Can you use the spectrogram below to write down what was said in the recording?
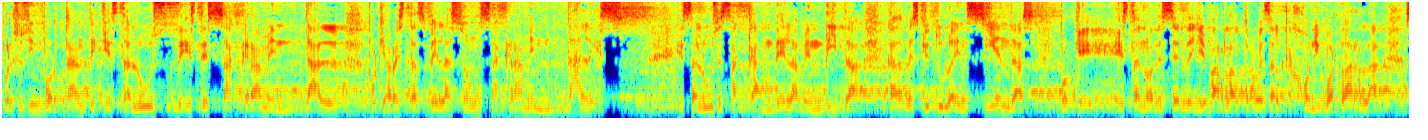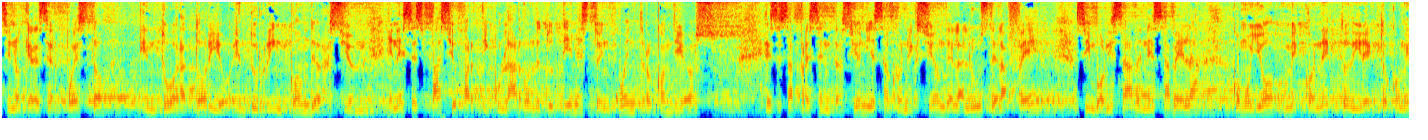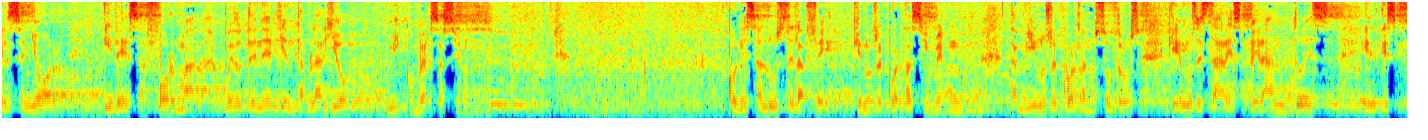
Por eso es importante que esta luz de este sacramental, porque ahora estas velas son sacramentales, esa luz, esa candela bendita, cada vez que tú la enciendas, porque esta no ha de ser de llevarla otra vez al cajón y guardarla, sino que ha de ser puesto en tu oratorio, en tu rincón de oración, en ese espacio particular donde tú tienes tu encuentro con Dios. Es esa presentación y esa conexión de la luz de la fe simbolizada en esa vela, como yo me conecto directo con el Señor y de esa forma puedo tener y entablar yo mi conversación con esa luz de la fe que nos recuerda Simeón, también nos recuerda a nosotros que hemos de estar esperando es,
